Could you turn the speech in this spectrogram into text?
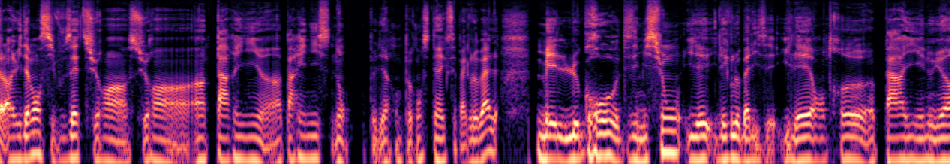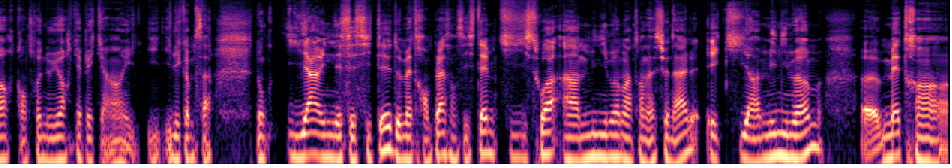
Alors évidemment, si vous êtes sur un sur un, Paris un Paris Nice, non, on peut dire qu'on peut considérer que c'est pas global, mais le gros des émissions, il est, globalisé. Il est entre euh, Paris et New York, entre New York et Pékin. Il, est comme ça. Donc il y a une nécessité de mettre en place un système qui soit à un minimum international et qui a un minimum euh, mettre un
